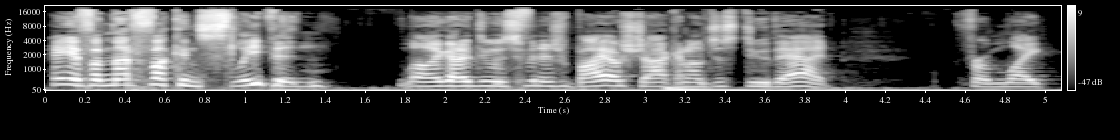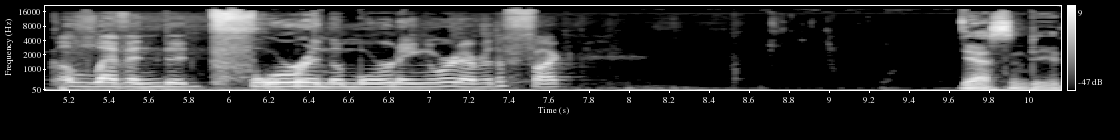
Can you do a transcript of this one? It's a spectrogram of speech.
What the fuck? Hey, if I'm not fucking sleeping, all I gotta do is finish Bioshock, and I'll just do that from like 11 to 4 in the morning or whatever the fuck. Yes, indeed.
